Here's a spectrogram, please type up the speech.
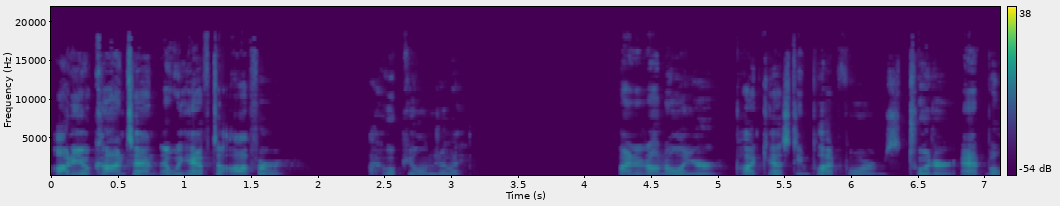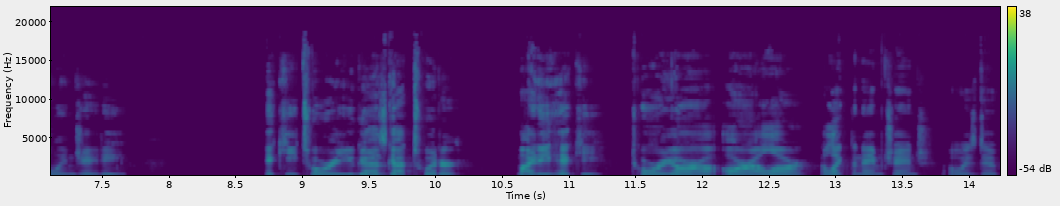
audio content that we have to offer. I hope you'll enjoy. Find it on all your podcasting platforms. Twitter at BowlingJD. Hickey, Tori, you guys got Twitter? Mighty Hickey, Tori R- RLR. I like the name change. Always do.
